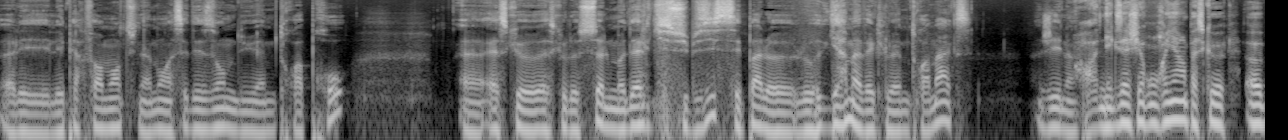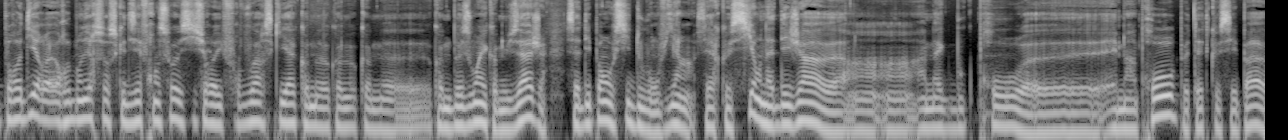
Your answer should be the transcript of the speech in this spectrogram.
les, performances finalement assez décentes du M3 Pro, est-ce que, est que le seul modèle qui subsiste, c'est pas le, le haut de gamme avec le M3 Max? Gilles oh, N'exagérons rien parce que euh, pour dire euh, rebondir sur ce que disait François aussi sur il faut voir ce qu'il y a comme euh, comme comme comme besoin et comme usage, ça dépend aussi d'où on vient. C'est-à-dire que si on a déjà un, MacBook Pro M1 Pro, peut-être que c'est pas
